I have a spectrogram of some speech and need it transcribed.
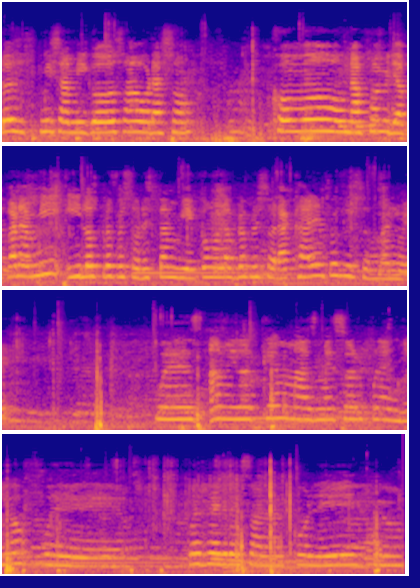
los, mis amigos ahora son como una familia para mí y los profesores también, como la profesora Karen, el profesor Manuel. Pues a mí lo que más me sorprendió fue pues regresar al colegio,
